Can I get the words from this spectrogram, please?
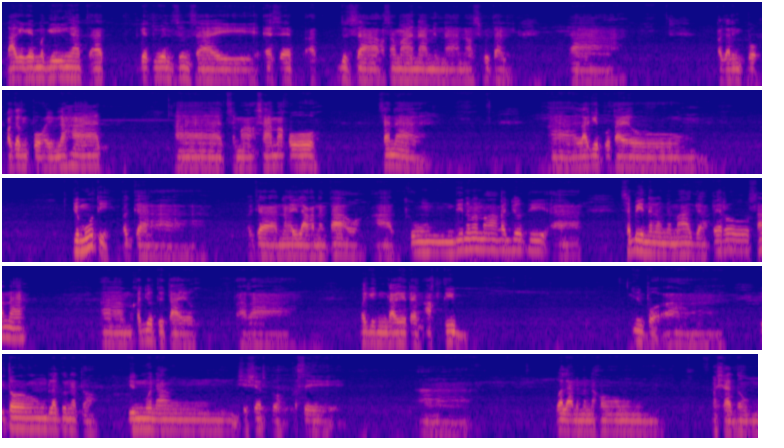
lagi kayong mag-iingat at get well soon sa SF at dun sa kasamahan namin na na hospital. Ah, pagaling po, pagaling po kayong lahat at sa mga kasama ko sana ah, lagi po tayong dumuti pagka pagka nangailangan ng tao. At kung hindi naman makaka-duty ah, sabihin na lang na maaga. Pero sana ah, maka-duty tayo para maging lagi tayong active. Yun po ah, itong vlog ko na to yun muna ang share ko kasi ah, wala naman akong masyadong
